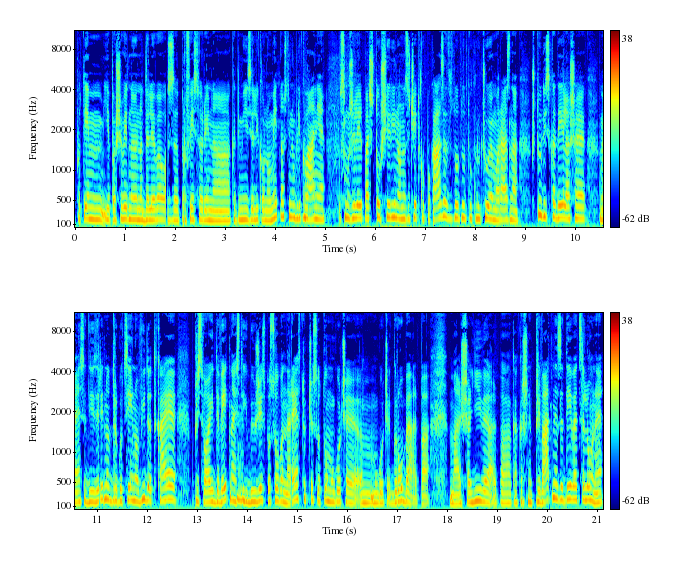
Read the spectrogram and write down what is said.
potem je pa še vedno jo nadaljeval z profesori na Akademiji za likovno umetnost in oblikovanje. Smo želeli pač to širino na začetku pokazati, zato tudi vključujemo razna študijska dela še. Meni se zdi izredno dragoceno videti, kaj je pri svojih 19 bil že sposoben narediti, tudi če so to mogoče, mogoče grobe ali pa mal šaljive ali pa kakršne privatne zadeve celo ne.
